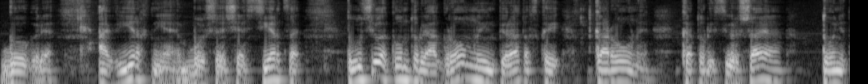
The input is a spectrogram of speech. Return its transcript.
Гоголя, а верхняя, большая часть сердца, получила контуры огромной императорской короны, которой, совершая, тонет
